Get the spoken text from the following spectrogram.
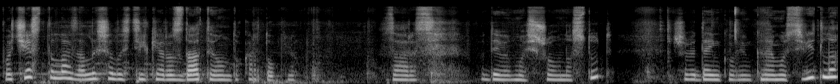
почистила, залишилось тільки роздати до картоплю. Зараз подивимось, що у нас тут. Швиденько вімкнемо світло.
